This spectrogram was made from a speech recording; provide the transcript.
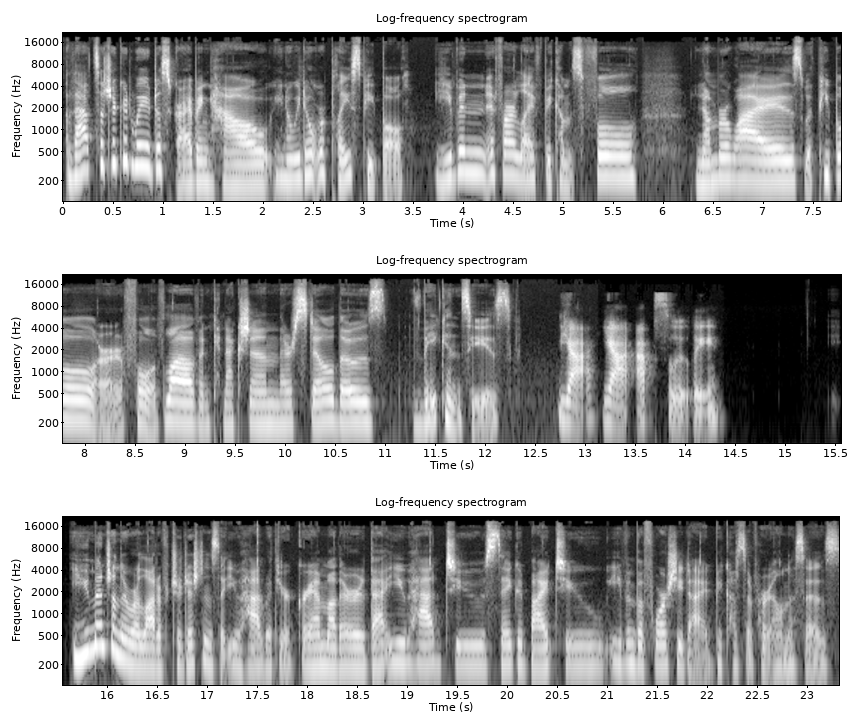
That's such a good way of describing how, you know, we don't replace people. Even if our life becomes full, number wise, with people or full of love and connection, there's still those vacancies. Yeah, yeah, absolutely. You mentioned there were a lot of traditions that you had with your grandmother that you had to say goodbye to even before she died because of her illnesses.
